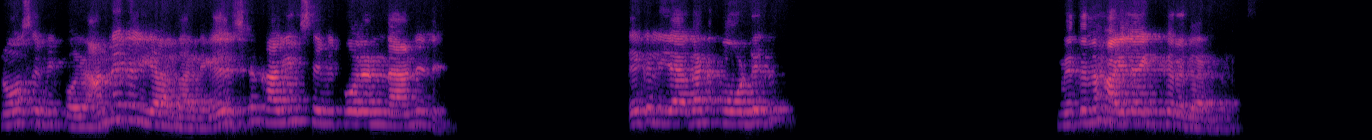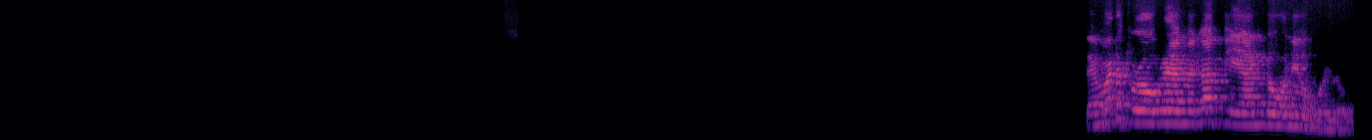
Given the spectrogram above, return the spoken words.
no semicolon. අන්න එක ලියා ගන්න. else එකට කලින් semicolon දාන්නේ නැහැ. ඒක ලියා ගන්න කෝඩ් එක මෙතන highlight කරගන්න. දැන් මට ප්‍රෝග්‍රෑම් එකක් ලියන්න ඕනේ ඔයගොල්ලෝ.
